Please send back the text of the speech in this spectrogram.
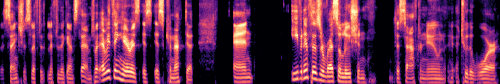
the sanctions lifted lifted against them. But everything here is is is connected. And even if there's a resolution this afternoon uh, to the war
